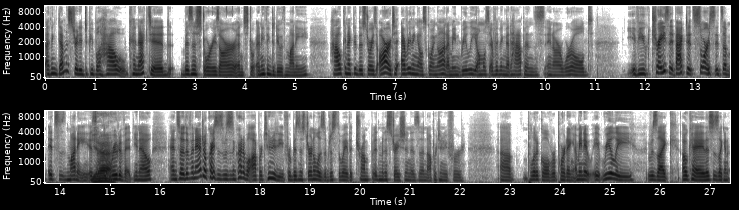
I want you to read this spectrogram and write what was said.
I think, demonstrated to people how connected business stories are and sto- anything to do with money, how connected those stories are to everything else going on. I mean, really, almost everything that happens in our world if you trace it back to its source, it's a it's money is at the root of it, you know. And so the financial crisis was an incredible opportunity for business journalism, just the way the Trump administration is an opportunity for uh, political reporting. I mean, it it really it was like okay, this is like an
